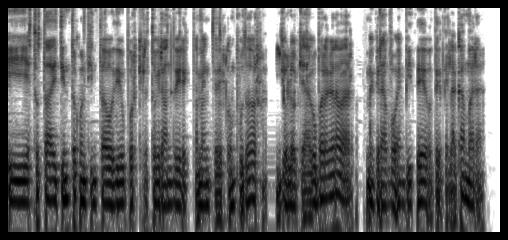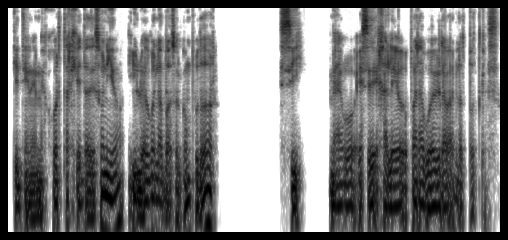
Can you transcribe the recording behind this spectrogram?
y esto está distinto con tinta audio porque lo estoy grabando directamente del computador. Yo lo que hago para grabar, me grabo en video desde la cámara, que tiene mejor tarjeta de sonido, y luego la paso al computador. Sí, me hago ese jaleo para poder grabar los podcasts.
